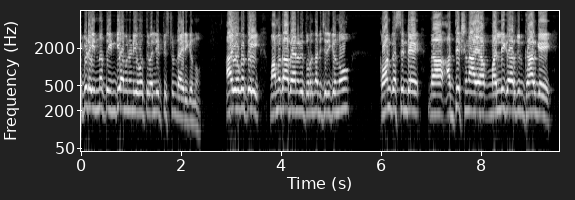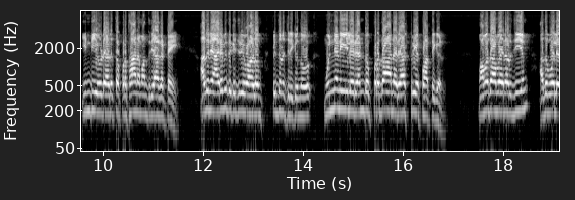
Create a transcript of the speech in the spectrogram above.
ഇവിടെ ഇന്നത്തെ ഇന്ത്യ മുന്നണി യോഗത്തിൽ വലിയ ട്വിസ്റ്റ് ഉണ്ടായിരിക്കുന്നു. ആ യോഗത്തിൽ മമതാ ബാനർജി തുറന്നടിച്ചിരിക്കുന്നു. കോൺഗ്രസിന്റെ അധ്യക്ഷനായ മല്ലികാർജുൻ ഖാർഗെ ഇന്ത്യയുടെ അടുത്ത പ്രധാനമന്ത്രിയാകട്ടെ. അതിനെ അരവിന്ദ് കെജ്രിവാളും പിന്തുണച്ചിരിക്കുന്നു. മുന്നണിയിലെ രണ്ട് പ്രധാന രാഷ്ട്രീയ പാർട്ടികൾ മമതാ ബാനർജിയും അതുപോലെ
